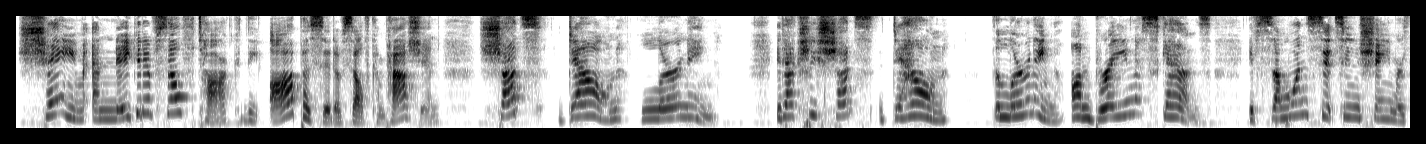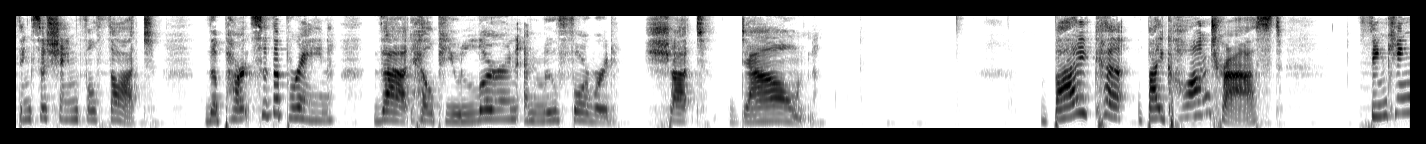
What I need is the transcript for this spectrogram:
shame and negative self talk, the opposite of self compassion, shuts down learning. It actually shuts down the learning on brain scans. If someone sits in shame or thinks a shameful thought, the parts of the brain that help you learn and move forward shut down. By, co- by contrast, thinking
